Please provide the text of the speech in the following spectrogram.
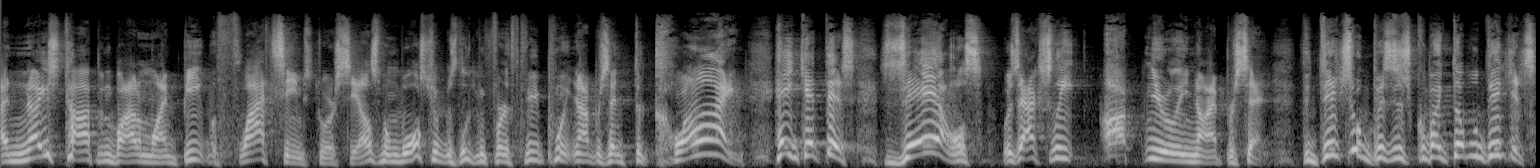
a nice top and bottom line beat with flat same store sales when Wall Street was looking for a 3.9% decline decline. Hey, get this Zales was actually up nearly 9%. The digital business grew by double digits.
